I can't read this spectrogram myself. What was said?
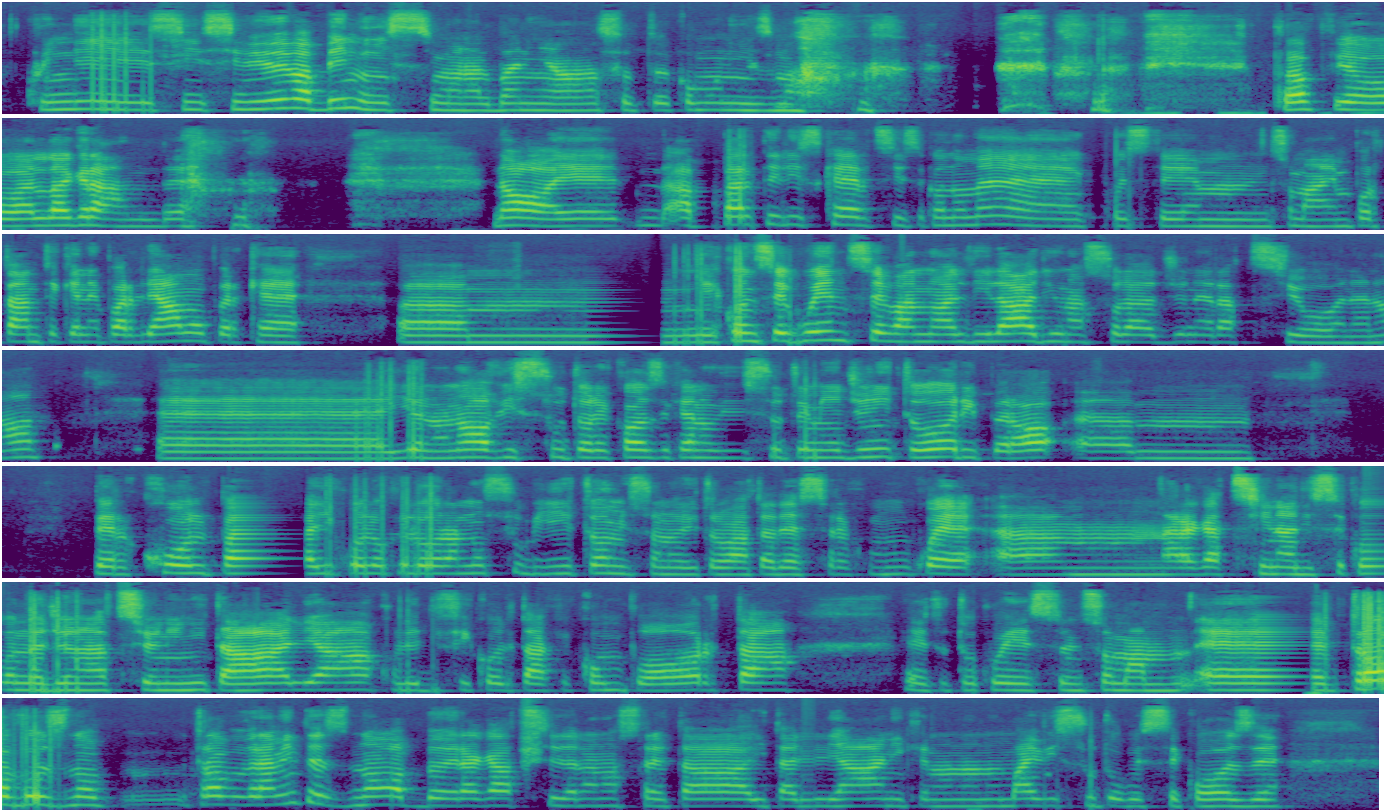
Quindi si, si viveva benissimo in Albania sotto il comunismo, proprio alla grande. No, e mhmm, a parte gli scherzi, secondo me queste, mhmm, insomma, è importante che ne parliamo perché um, le conseguenze vanno al di là di una sola generazione, no? Eh, io non ho vissuto le cose che hanno vissuto i miei genitori, però um, per colpa di quello che loro hanno subito mi sono ritrovata ad essere comunque um, una ragazzina di seconda generazione in Italia, con le difficoltà che comporta e tutto questo, insomma, eh, trovo, snob, trovo veramente snob i ragazzi della nostra età italiani che non hanno mai vissuto queste cose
